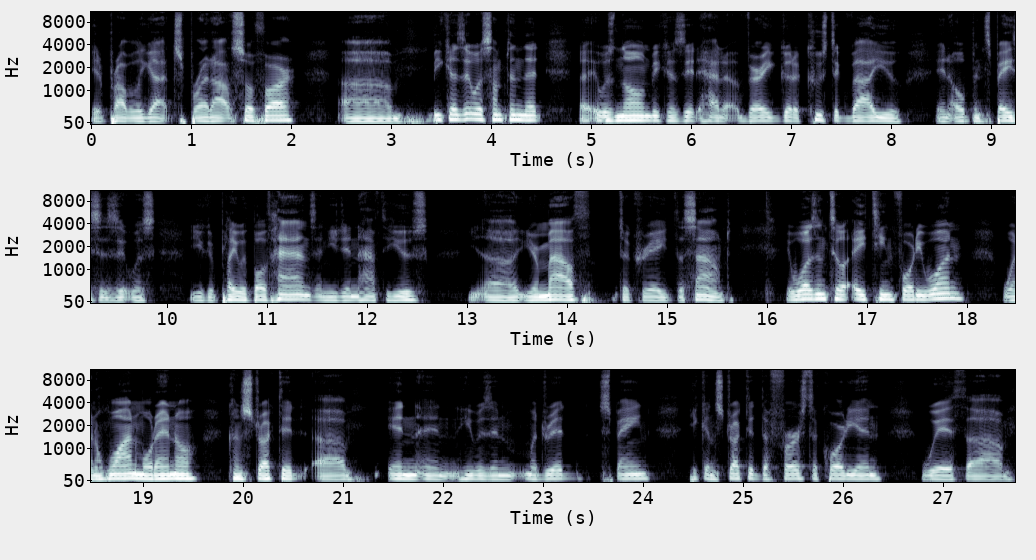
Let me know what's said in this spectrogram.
it probably got spread out so far. Um, because it was something that uh, it was known because it had a very good acoustic value in open spaces. It was you could play with both hands and you didn't have to use uh, your mouth to create the sound. It wasn't until 1841 when Juan Moreno constructed uh, in in he was in Madrid, Spain. He constructed the first accordion with um,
